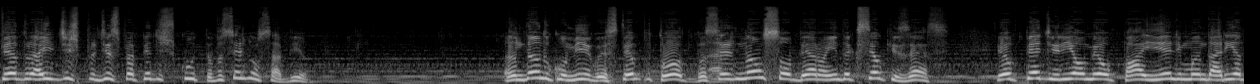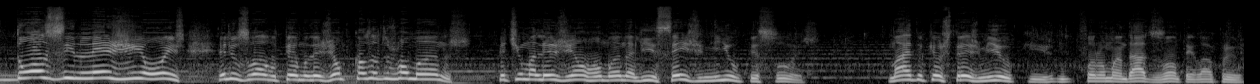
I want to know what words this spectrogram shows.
Pedro aí diz, disse para Pedro, escuta, vocês não sabiam. Andando comigo esse tempo todo, vocês não souberam ainda que se eu quisesse, eu pediria ao meu pai e ele mandaria 12 legiões. Ele usou o termo legião por causa dos romanos. Porque tinha uma legião romana ali, 6 mil pessoas. Mais do que os 3 mil que foram mandados ontem lá para o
